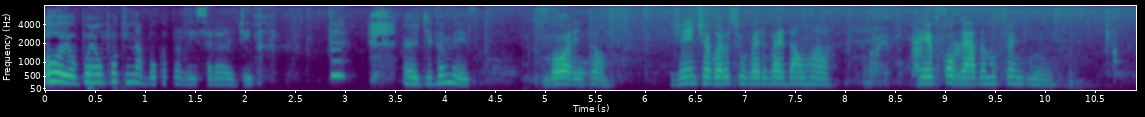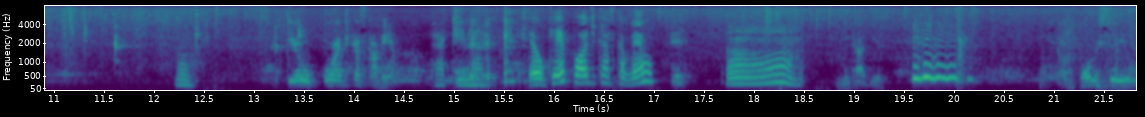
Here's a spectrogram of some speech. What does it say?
Ô, eu ponho um pouquinho na boca pra ver se era ardida. ardida mesmo. Bora, então. Gente, agora o Silvério vai dar uma Uma refogada. refogada no franguinho. Hum, Aqui é o pó de cascavel. tá aqui na... É o quê? Pó de cascavel? É, Ah, brincadeira. é um pó misterioso.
